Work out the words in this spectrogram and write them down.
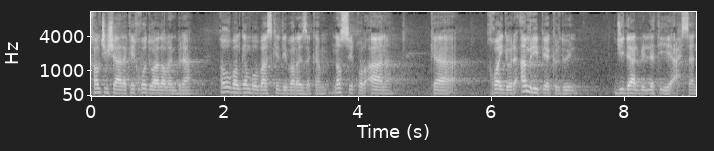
خەڵکی شارەکەی خۆ دوا دەڵێن برا ئەو بەڵگەم بۆ باسکردی بەڕێزەکەم نەسی قورآانە کە خی گەورە ئەمری پێکردوین جیدال بالەتی هی ئەحسن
